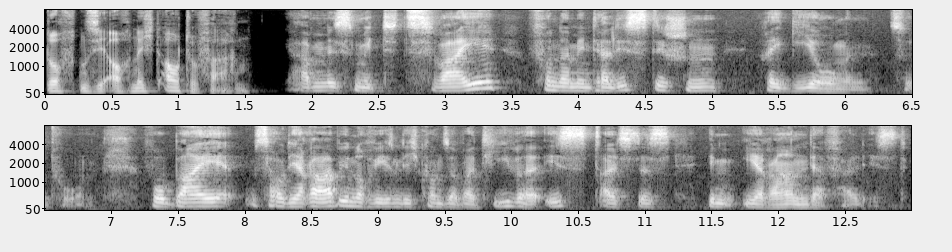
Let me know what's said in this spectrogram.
durften sie auch nicht Auto fahren. Wir haben es mit zwei fundamentalistischen Regierungen zu tun. Wobei Saudi-Arabien noch wesentlich konservativer ist, als das im Iran der Fall ist.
